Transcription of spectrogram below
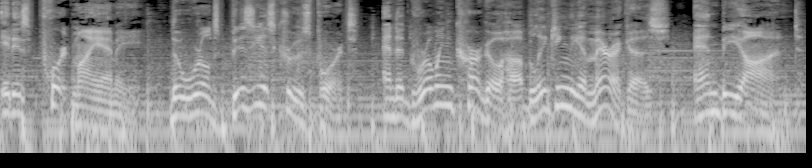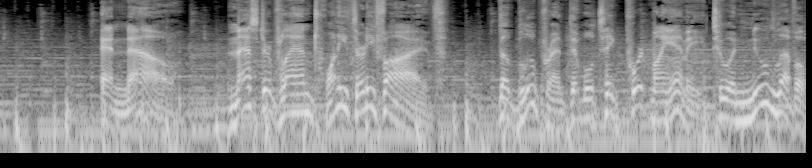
it is Port Miami, the world's busiest cruise port and a growing cargo hub linking the Americas and beyond. And now, Master Plan 2035, the blueprint that will take Port Miami to a new level,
